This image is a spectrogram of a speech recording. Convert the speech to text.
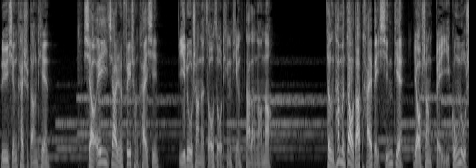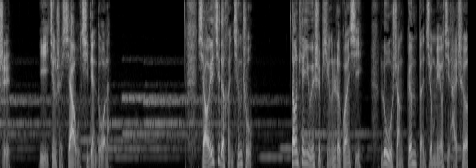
旅行开始当天，小 A 一家人非常开心，一路上呢走走停停，打打闹闹。等他们到达台北新店，要上北宜公路时，已经是下午七点多了。小 A 记得很清楚，当天因为是平日的关系，路上根本就没有几台车，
